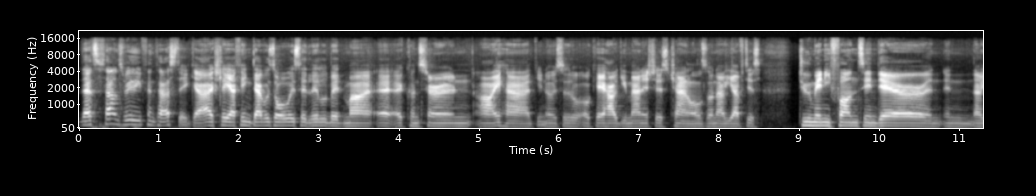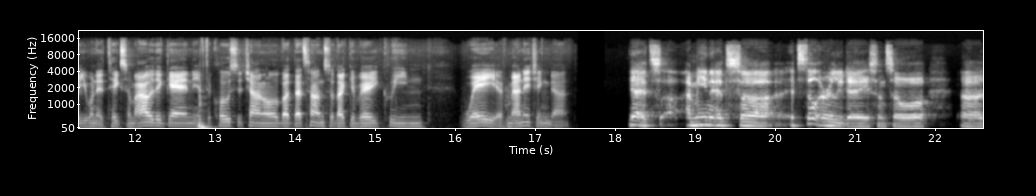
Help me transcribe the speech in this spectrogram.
That sounds really fantastic. Actually, I think that was always a little bit my a concern I had. You know, so okay, how do you manage this channel? So now you have this too many funds in there, and and now you want to take some out again. You have to close the channel, but that sounds like a very clean way of managing that. Yeah, it's. I mean, it's uh, it's still early days, and so uh,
